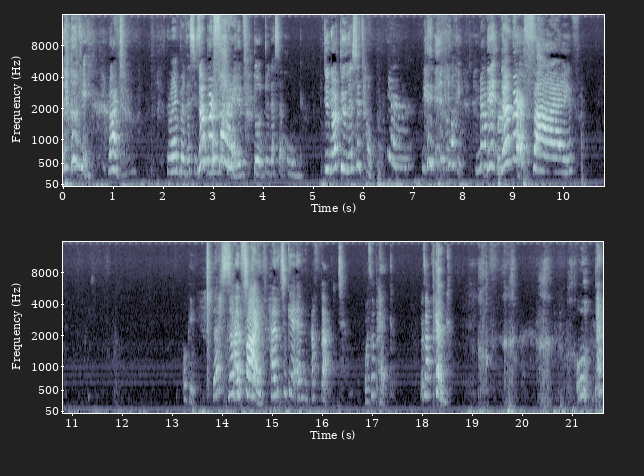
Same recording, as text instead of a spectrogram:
okay, right. Remember, this is Number five. Don't do this at home. Do not do this at home. okay. Number, The- number five. okay. This Number how to five. get- How to get in a fight. With a pig. With a pig. Oh, pig.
